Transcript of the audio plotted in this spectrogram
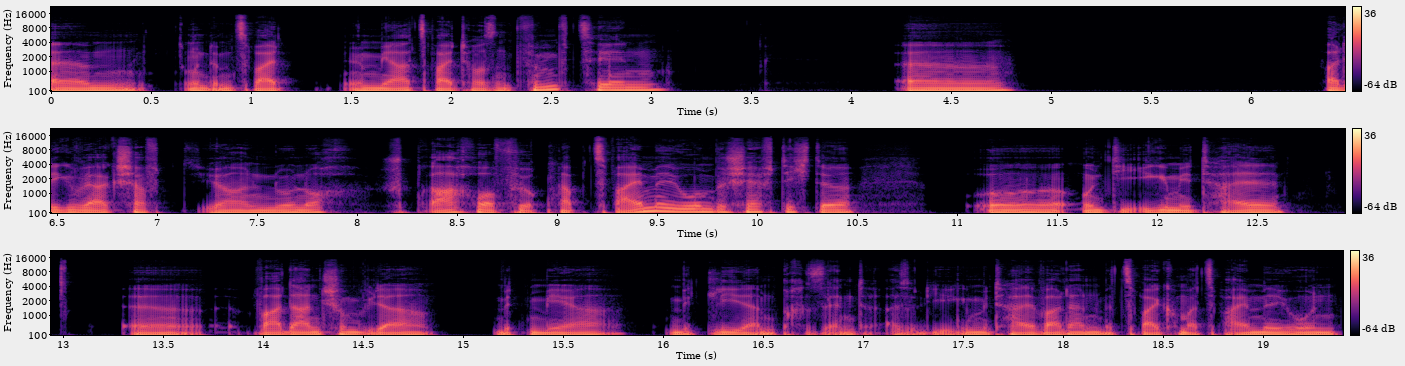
Ähm, und im, zweit, im Jahr 2015 äh, war die Gewerkschaft ja nur noch Sprachrohr für knapp 2 Millionen Beschäftigte. Äh, und die IG Metall äh, war dann schon wieder mit mehr Mitgliedern präsent. Also die IG Metall war dann mit 2,2 Millionen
